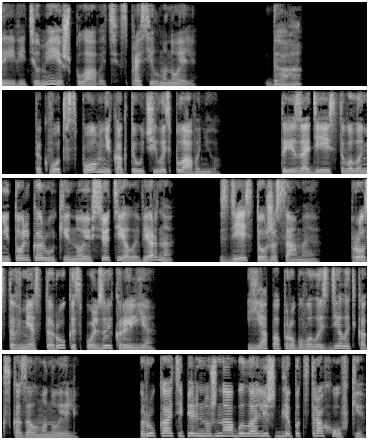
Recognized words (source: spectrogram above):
«Ты ведь умеешь плавать?» — спросил Мануэль. «Да». «Так вот вспомни, как ты училась плаванию. Ты задействовала не только руки, но и все тело, верно? Здесь то же самое. Просто вместо рук используй крылья». Я попробовала сделать, как сказал Мануэль. Рука теперь нужна была лишь для подстраховки.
